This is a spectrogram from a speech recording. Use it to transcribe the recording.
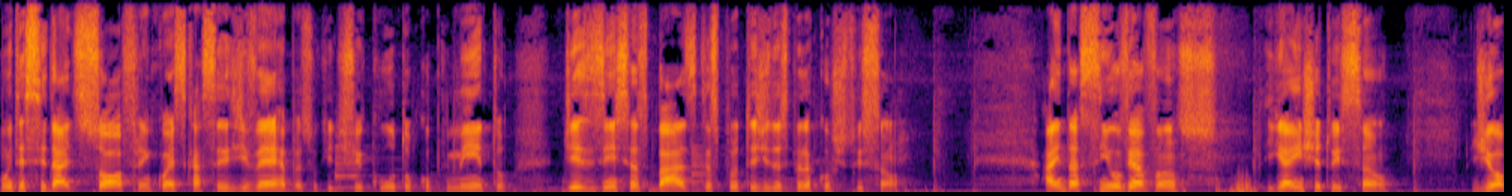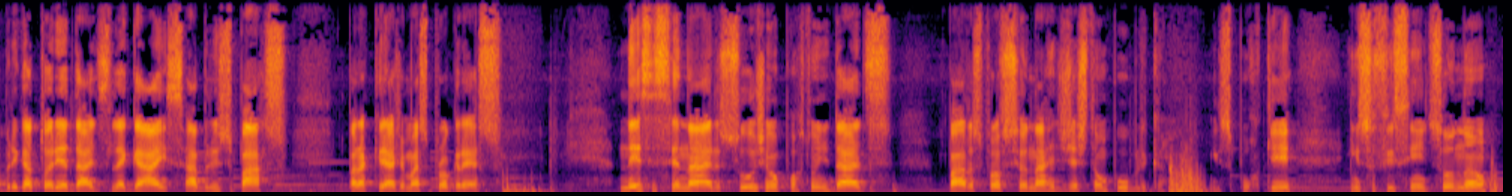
Muitas cidades sofrem com a escassez de verbas, o que dificulta o cumprimento de exigências básicas protegidas pela Constituição. Ainda assim, houve avanços e a instituição de obrigatoriedades legais abriu espaço para haja mais progresso. Nesse cenário surgem oportunidades para os profissionais de gestão pública. Isso porque insuficientes ou não,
